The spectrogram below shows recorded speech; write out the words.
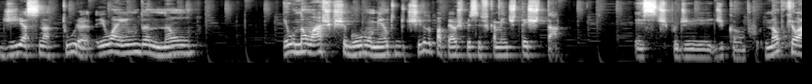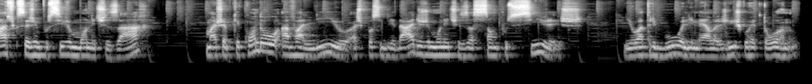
de assinatura, eu ainda não. Eu não acho que chegou o momento do tiro do papel especificamente testar esse tipo de, de campo. Não porque eu acho que seja impossível monetizar, mas é porque quando eu avalio as possibilidades de monetização possíveis e eu atribuo ali nelas risco-retorno,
